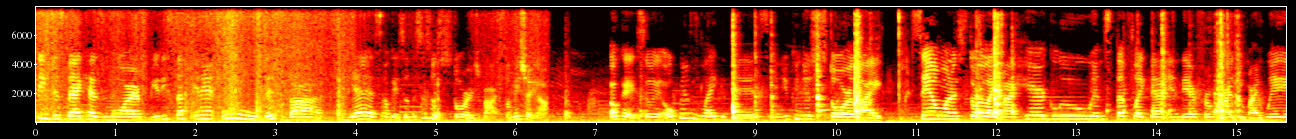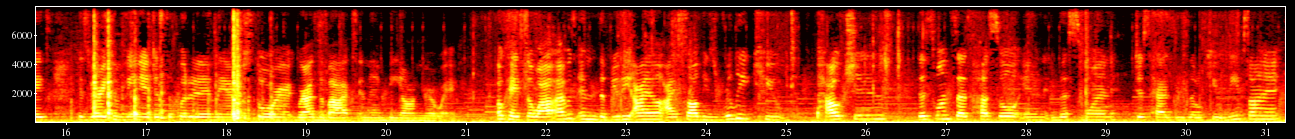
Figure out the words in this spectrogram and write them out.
think this bag has more beauty stuff in it? Ooh, this box. Yes. Okay so this is a storage box. Let me show y'all. Okay so it opens like this and you can just store like say I want to store like my hair glue and stuff like that in there for when I do my wigs. It's very convenient just to put it in there, store it, grab the box, and then be on your way. Okay, so while I was in the beauty aisle, I saw these really cute pouches. This one says Hustle, and this one just has these little cute leaves on it.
